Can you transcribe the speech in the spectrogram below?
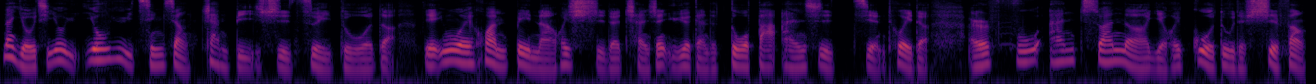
那尤其由于忧郁倾向占比是最多的，也因为患病呢、啊，会使得产生愉悦感的多巴胺是减退的，而麸胺酸呢也会过度的释放，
